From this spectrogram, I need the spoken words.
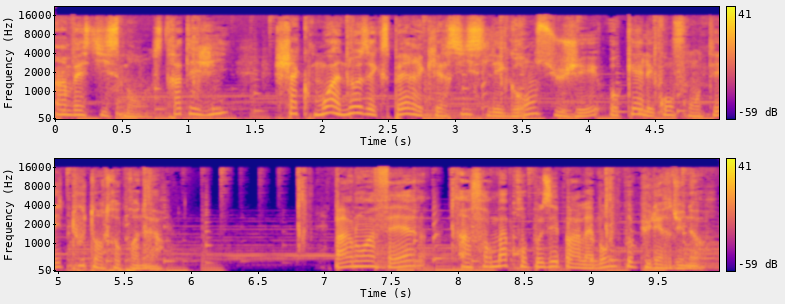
investissement, stratégie, chaque mois nos experts éclaircissent les grands sujets auxquels est confronté tout entrepreneur. Parlons Affaires, un format proposé par la Banque Populaire du Nord.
